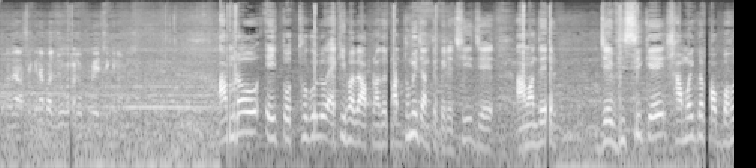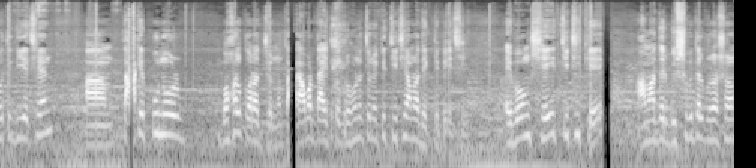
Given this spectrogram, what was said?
আপনাদের আছে কিনা বা যোগাযোগ হয়েছে কিনা? আমরাও এই তথ্যগুলো একইভাবে আপনাদের মাধ্যমে জানতে পেরেছি যে আমাদের যে ভিসিকে সাময়িকভাবে অব্যাহতি দিয়েছেন তাকে পুনর্বহাল করার জন্য, তাকে আবার দায়িত্ব গ্রহণের জন্য একটি চিঠি আমরা দেখতে পেয়েছি। এবং সেই চিঠিকে আমাদের বিশ্ববিদ্যালয় প্রশাসন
